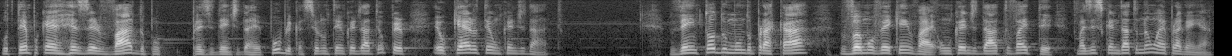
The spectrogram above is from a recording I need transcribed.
O tempo que é reservado para o presidente da República, se eu não tenho candidato, eu perco. Eu quero ter um candidato. Vem todo mundo para cá, vamos ver quem vai. Um candidato vai ter, mas esse candidato não é para ganhar.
